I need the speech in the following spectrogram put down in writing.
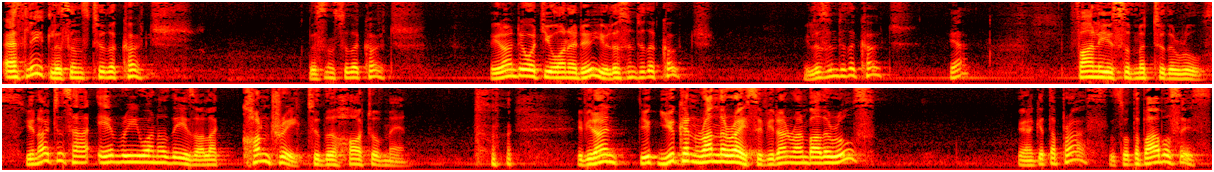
Athlete listens to the coach. Listens to the coach. You don't do what you want to do. You listen to the coach. You listen to the coach. Yeah? Finally, you submit to the rules. You notice how every one of these are like contrary to the heart of man. if you don't, you, you can run the race. If you don't run by the rules, you don't get the prize. That's what the Bible says.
